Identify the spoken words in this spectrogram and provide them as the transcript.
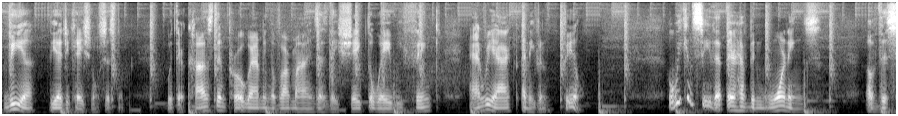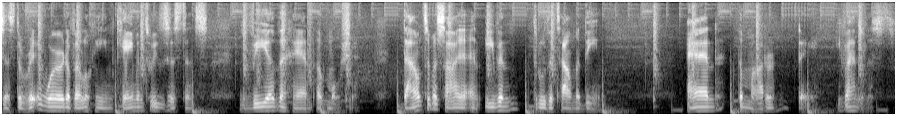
via the educational system, with their constant programming of our minds as they shape the way we think and react and even feel. Well, we can see that there have been warnings of this since the written word of Elohim came into existence via the hand of Moshe down to Messiah and even through the Talmidim and the modern day evangelists.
